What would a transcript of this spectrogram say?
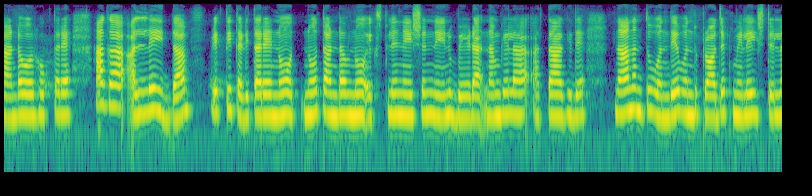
ತಾಂಡವ್ ಅವ್ರು ಹೋಗ್ತಾರೆ. ಆಗ ಅಲ್ಲೇ ಇದ್ದ ವ್ಯಕ್ತಿ ತಡಿತಾರೆ, no no Tandav, no explanation ಏನು ಬೇಡ, ನಮಗೆಲ್ಲ ಅರ್ಥ ಆಗಿದೆ. ನಾನಂತೂ ಒಂದೇ ಒಂದು ಪ್ರಾಜೆಕ್ಟ್ ಮೇಲೆ ಇಷ್ಟೆಲ್ಲ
